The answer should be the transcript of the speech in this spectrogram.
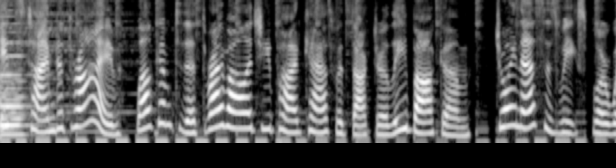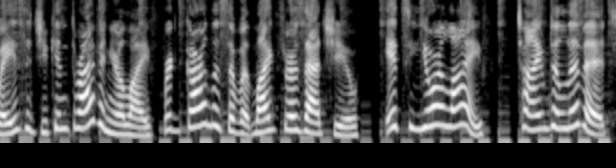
It's time to thrive. Welcome to the Thriveology podcast with Dr. Lee Baucom. Join us as we explore ways that you can thrive in your life, regardless of what life throws at you. It's your life. Time to live it.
